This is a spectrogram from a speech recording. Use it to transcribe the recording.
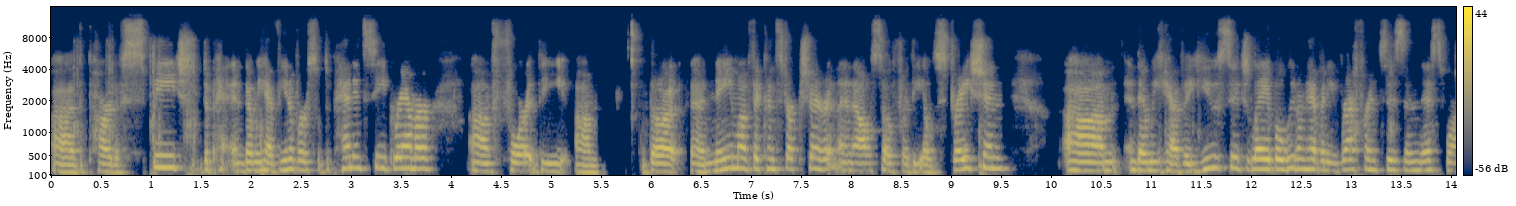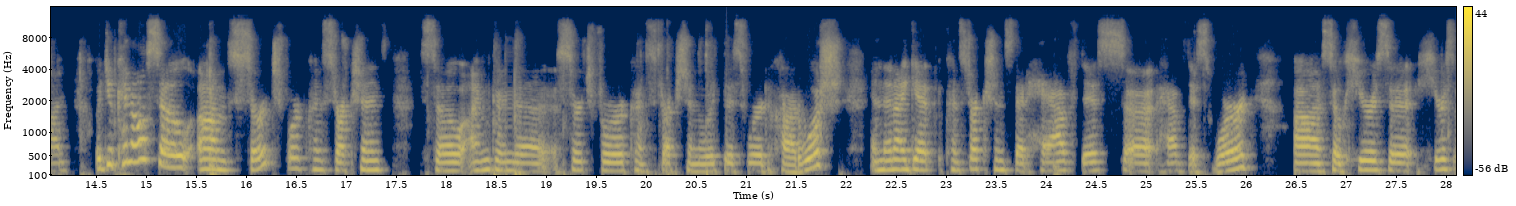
uh, the part of speech, and then we have universal dependency grammar uh, for the, um, the uh, name of the construction and also for the illustration. Um, and then we have a usage label. We don't have any references in this one, but you can also um, search for constructions. So I'm going to search for construction with this word harwosh, and then I get constructions that have this uh, have this word. Uh, so here's a here's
